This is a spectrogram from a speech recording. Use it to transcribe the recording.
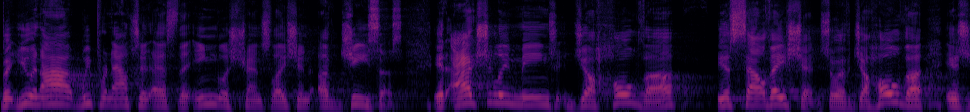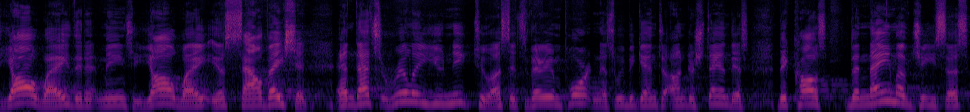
But you and I, we pronounce it as the English translation of Jesus. It actually means Jehovah is salvation. So if Jehovah is Yahweh, then it means Yahweh is salvation. And that's really unique to us. It's very important as we begin to understand this because the name of Jesus,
